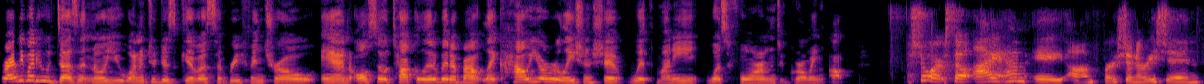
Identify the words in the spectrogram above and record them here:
for anybody who doesn't know you, why don't you just give us a brief intro and also talk a little bit about like how your relationship with money was formed growing up? Sure. So I am a um, first generation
